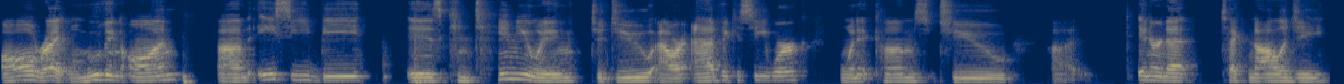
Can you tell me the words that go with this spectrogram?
All right. Well, moving on, um, the ACB is continuing to do our advocacy work when it comes to uh, internet technology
